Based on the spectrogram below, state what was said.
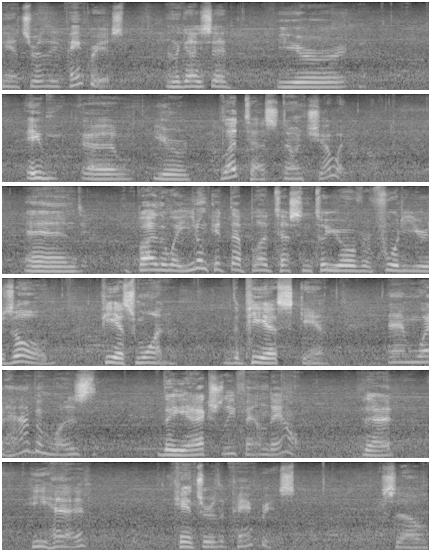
cancer of the pancreas. And the guy said, Your, a, uh, your blood tests don't show it. And by the way, you don't get that blood test until you're over 40 years old, PS1, the PS scan. And what happened was they actually found out that he had cancer of the pancreas. So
